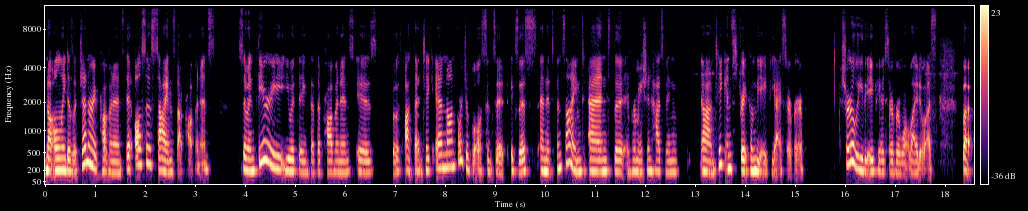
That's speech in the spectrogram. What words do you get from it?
Not only does it generate provenance, it also signs that provenance. So in theory, you would think that the provenance is both authentic and non-forgeable since it exists and it's been signed and the information has been um, taken straight from the API server. Surely the API server won't lie to us, but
